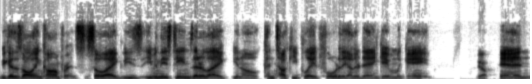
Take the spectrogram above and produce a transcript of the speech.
because it's all in conference. So like these even these teams that are like, you know, Kentucky played Florida the other day and gave them a game. Yep. And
